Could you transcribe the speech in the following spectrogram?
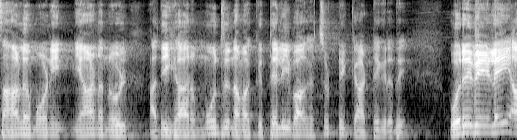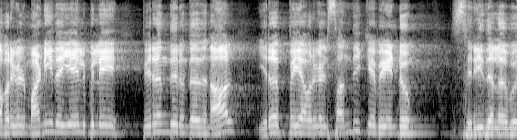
சாலமோனின் ஞான நூல் அதிகாரம் மூன்று நமக்கு தெளிவாக சுட்டி காட்டுகிறது ஒருவேளை அவர்கள் மனித இயல்பிலே பிறந்திருந்ததனால் இறப்பை அவர்கள் சந்திக்க வேண்டும் சிறிதளவு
